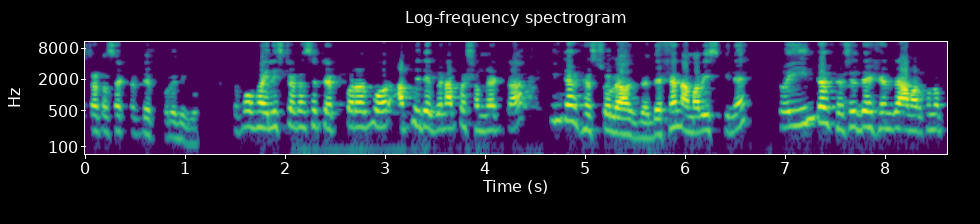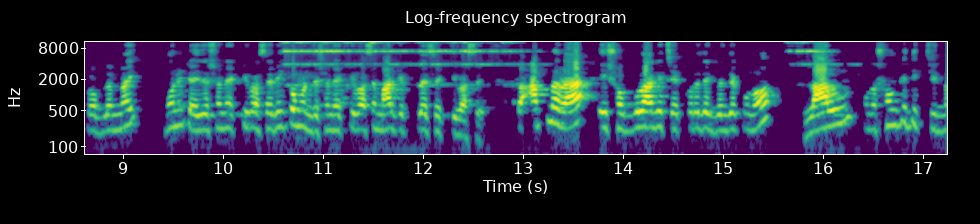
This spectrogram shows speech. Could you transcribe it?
স্ট্যাটাস একটা ট্যাপ করে দিব। তো প্রোফাইল স্ট্যাটাসে ট্যাপ করার পর আপনি দেখবেন আপনার সামনে একটা ইন্টারফেস চলে আসবে। দেখেন আমার স্ক্রিনে তো এই ইন্টারফেসে দেখেন যে আমার কোনো প্রবলেম নাই। মনিটাইজেশন অ্যাক্টিভ আছে রিকমেন্ডেশন অ্যাক্টিভ আছে মার্কেট প্লেস অ্যাক্টিভ আছে। তো আপনারা এই সবগুলো আগে চেক করে দেখবেন যে কোনো লাল, কোনো সাংকেতিক চিহ্ন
